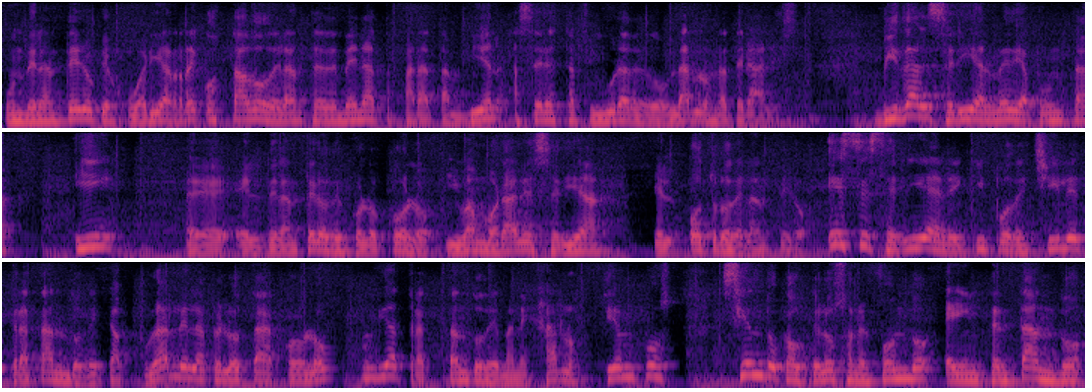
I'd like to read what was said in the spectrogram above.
un delantero que jugaría recostado delante de Mena para también hacer esta figura de doblar los laterales. Vidal sería el media punta y eh, el delantero de Colo Colo, Iván Morales, sería el otro delantero. Ese sería el equipo de Chile tratando de capturarle la pelota a Colombia, tratando de manejar los tiempos, siendo cauteloso en el fondo e intentando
